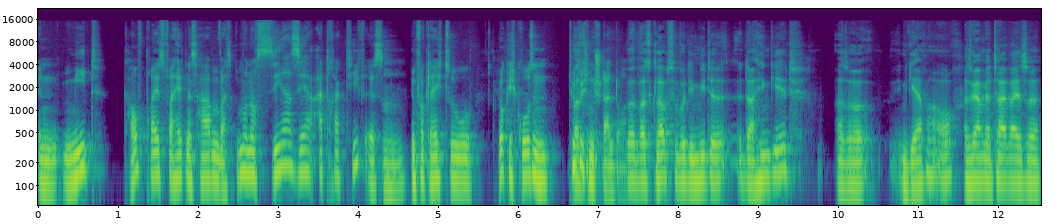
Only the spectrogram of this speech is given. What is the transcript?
ein Miet-Kaufpreis-Verhältnis haben, was immer noch sehr, sehr attraktiv ist mhm. im Vergleich zu wirklich großen, typischen was, Standorten. Was glaubst du, wo die Miete dahin geht? Also in Gera auch? Also wir haben ja teilweise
